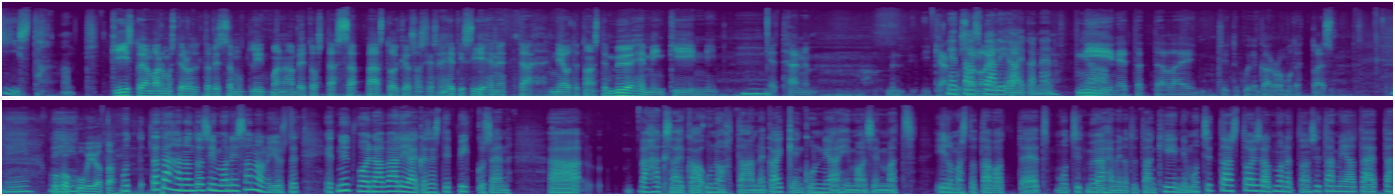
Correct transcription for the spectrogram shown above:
kiista, Antti? Kiistoja on varmasti odotettavissa, mutta Lindmanhan vetosi tässä päästöoikeusasiassa heti siihen, että ne otetaan sitten myöhemmin kiinni. Hmm. Että hän ikään kuin sanoi, väliaikainen. Että, niin, että tällä ei sitten kuitenkaan romutettaisi niin, koko niin. kuviota. Mutta tätähän on tosi moni sanonut just, että, että nyt voidaan väliaikaisesti pikkusen ää, vähäksi aikaa unohtaa ne kaikkein kunnianhimoisimmat ilmastotavoitteet, mutta sitten myöhemmin otetaan kiinni. Mutta sitten taas toisaalta monet on sitä mieltä, että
